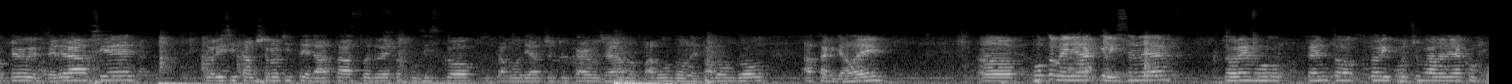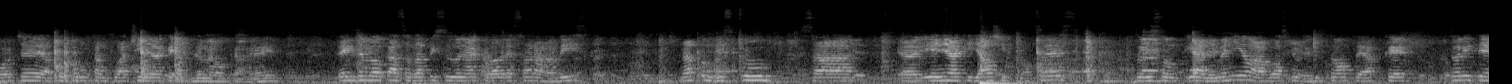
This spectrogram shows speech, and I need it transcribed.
hokejovej federácie, ktorý si tam šrotí tie dáta, sleduje to púzisko, sú tam ľudia, čo ťukajú, že áno, padol gol, nepadol gol a tak ďalej. Uh, potom je nejaký listener, ktorému tento, ktorý počúva na nejakom porte a potom mu tam tlačí nejaké XML-ka, hej. Tie XML sa zapisujú do nejakého adresára na disk. Na tom disku sa, e, je nejaký ďalší proces, ktorý som ja nemenil a vlastne už existoval v tej appke, ktorý tie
